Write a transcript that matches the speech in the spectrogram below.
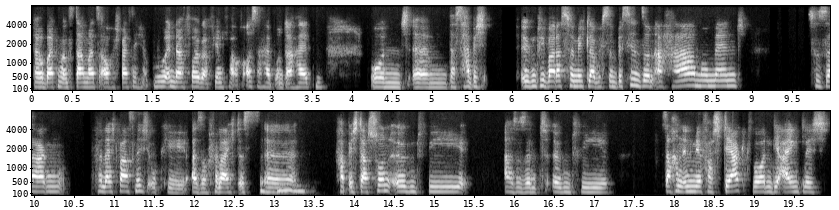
Darüber hatten wir uns damals auch, ich weiß nicht, ob nur in der Folge, auf jeden Fall auch außerhalb unterhalten. Und ähm, das habe ich, irgendwie war das für mich, glaube ich, so ein bisschen so ein Aha-Moment zu sagen, vielleicht war es nicht okay. Also vielleicht ist, äh, mhm. äh, habe ich da schon irgendwie also sind irgendwie Sachen in mir verstärkt worden, die eigentlich,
